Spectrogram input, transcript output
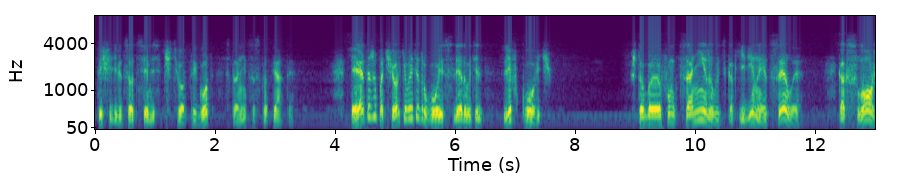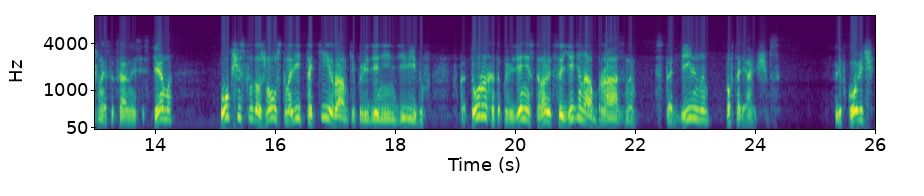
1974 год, страница 105. Это же подчеркивает и другой исследователь, Левкович. Чтобы функционировать как единое целое, как сложная социальная система, общество должно установить такие рамки поведения индивидов, в которых это поведение становится единообразным, стабильным, повторяющимся. Левкович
